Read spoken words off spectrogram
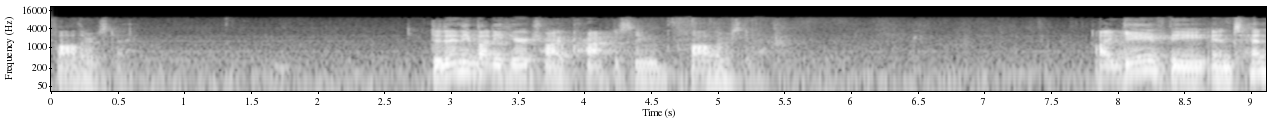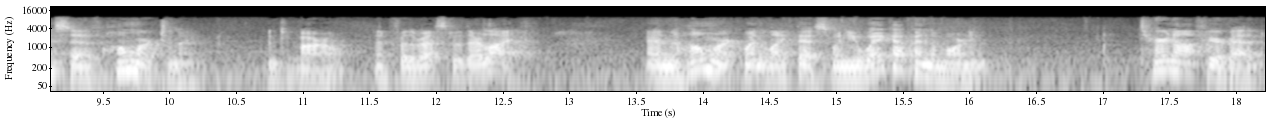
Father's Day. Did anybody here try practicing Father's Day? I gave the intensive homework tonight and tomorrow and for the rest of their life. And the homework went like this When you wake up in the morning, turn off your bed,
